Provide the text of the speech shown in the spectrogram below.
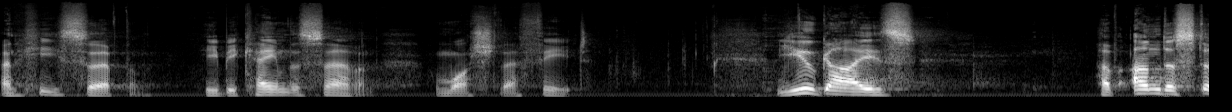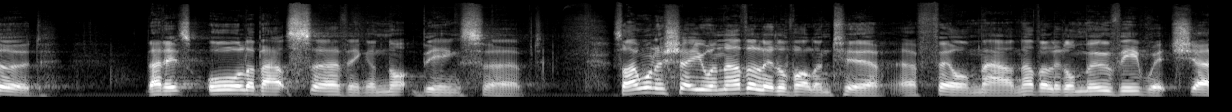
And he served them. He became the servant and washed their feet. You guys have understood that it's all about serving and not being served. So I want to show you another little volunteer uh, film now, another little movie, which, uh,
